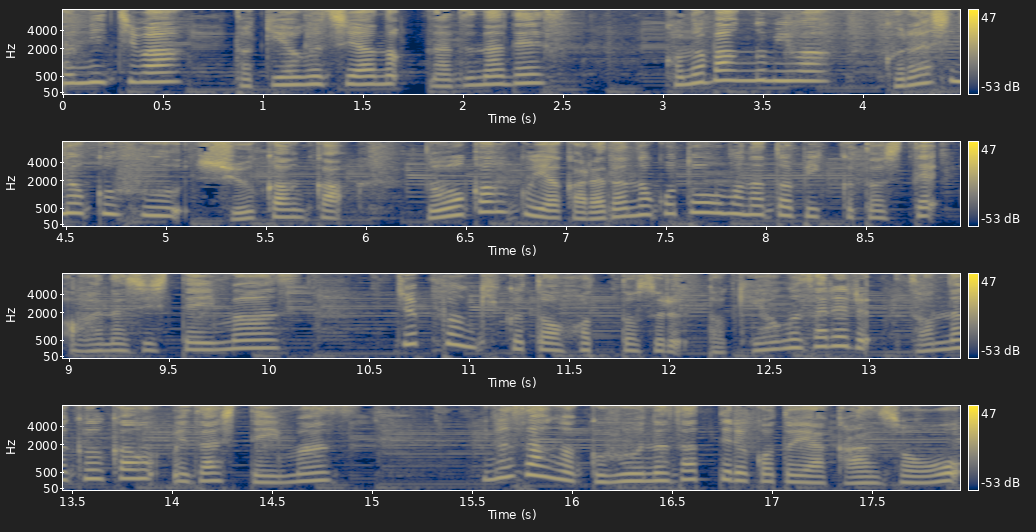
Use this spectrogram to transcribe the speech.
こんにちは、時ほぐし屋のなずなです。この番組は、暮らしの工夫、習慣化、脳科学や体のことを主なトピックとしてお話ししています。10分聞くとホッとする、解きほぐされる、そんな空間を目指しています。皆さんが工夫なさっていることや感想を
